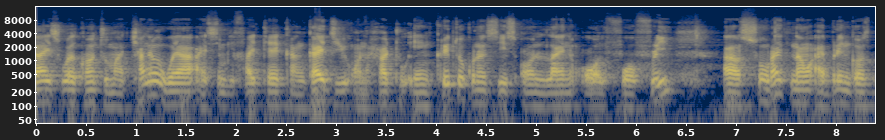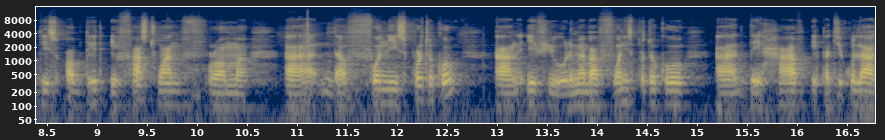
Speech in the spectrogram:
guys welcome to my channel where i simplify tech and guide you on how to earn cryptocurrencies online all for free. Uh, so right now i bring us this update a fast one from uh, the Phonix protocol. And if you remember Phonix protocol uh, they have a particular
